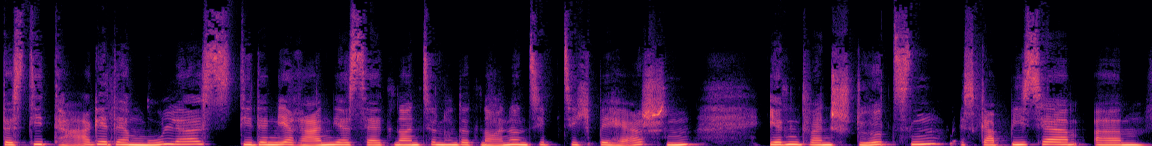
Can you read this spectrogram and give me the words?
dass die Tage der Mullahs, die den Iran ja seit 1979 beherrschen, irgendwann stürzen? Es gab bisher ähm,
